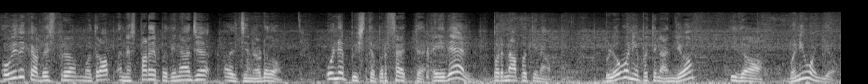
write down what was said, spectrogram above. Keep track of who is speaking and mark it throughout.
Speaker 1: Avui de cap vespre me trob en el parc de patinatge El Generador. Una pista perfecta i ideal per anar a patinar. Voleu venir a patinar amb jo? Idò, veniu amb jo.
